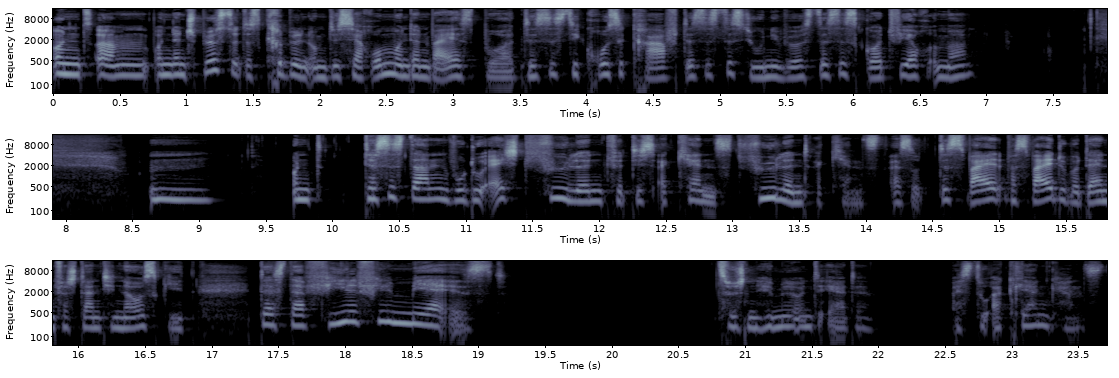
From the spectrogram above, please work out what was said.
Und, ähm, und dann spürst du das Kribbeln um dich herum und dann weißt, boah, das ist die große Kraft, das ist das Universum, das ist Gott, wie auch immer. Mm, und das ist dann, wo du echt fühlend für dich erkennst, fühlend erkennst. Also das, was weit über deinen Verstand hinausgeht, dass da viel, viel mehr ist zwischen Himmel und Erde, als du erklären kannst.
